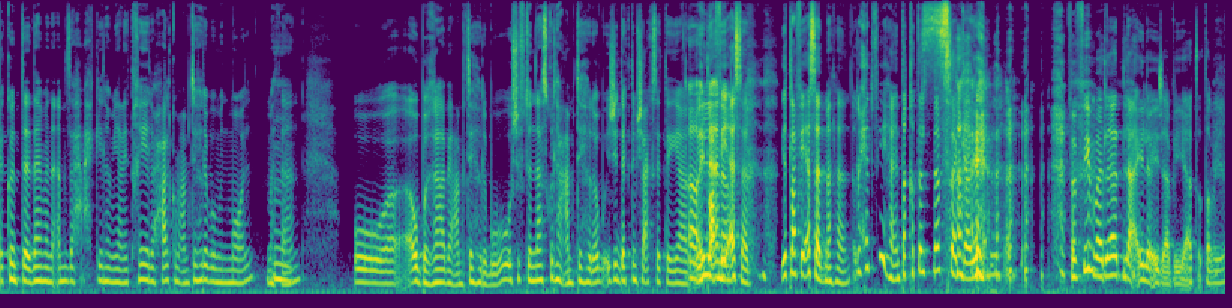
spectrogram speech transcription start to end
آه كنت دائما أمزح أحكي لهم يعني تخيلوا حالكم عم تهربوا من مول مثلا. و... أو بغابة عم تهربوا وشفتوا الناس كلها عم تهرب بدك تمشي عكس التيار آه، يطلع في. أسد. يطلع في أسد مثلا. رحت فيها أنت قتلت نفسك يعني. ففي مرات لا له ايجابياته طبيعي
